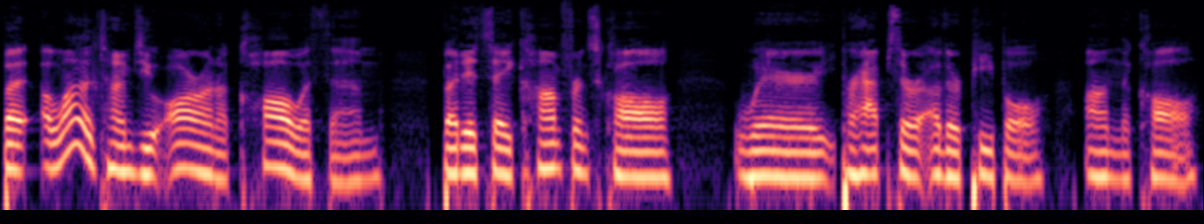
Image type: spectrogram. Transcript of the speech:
But a lot of times you are on a call with them, but it's a conference call where perhaps there are other people on the call.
